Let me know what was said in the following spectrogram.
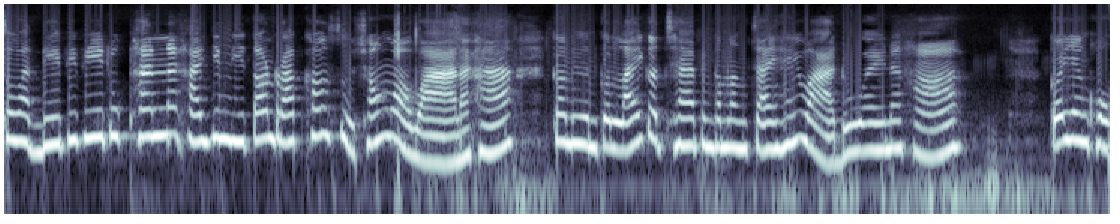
สวัสดีพี่ๆทุกท่านนะคะ ยินดีต้อนรับเข้าสู่ช่องหวาหวานะคะก่อนอื่นกดไลค์กดแชร์เป็นกำลังใจให้หวาด้วยนะคะ ก็ยังคง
